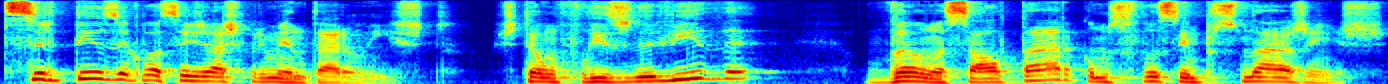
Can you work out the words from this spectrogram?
De certeza que vocês já experimentaram isto. Estão felizes da vida, vão assaltar como se fossem personagens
